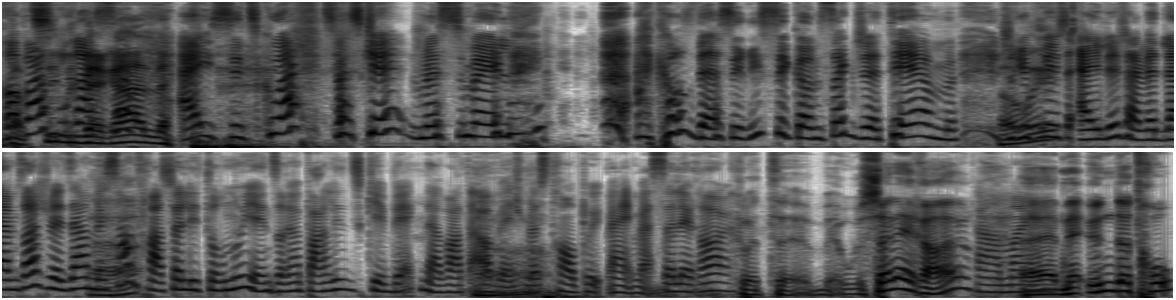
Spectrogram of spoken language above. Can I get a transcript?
Robert Parti Bourassa. libéral. Hey, c'est quoi? C'est parce que je me suis mêlée. À cause de la série, c'est comme ça que je t'aime. Je Ah oui? réfléchis. Hey, là, j'avais de la misère. Je me disais, ah, mais ça, Ah. François Letourneau, il dirait parler du Québec davantage. Ah, ben, je me suis trompée. Ben, ma seule erreur. Écoute, euh, ben, seule erreur, Quand même. euh, mais une de trop.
